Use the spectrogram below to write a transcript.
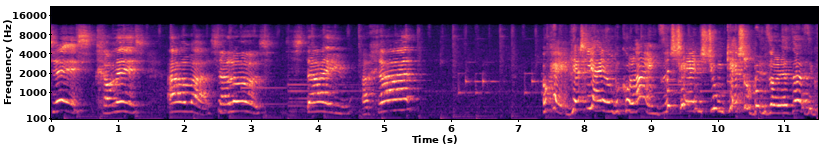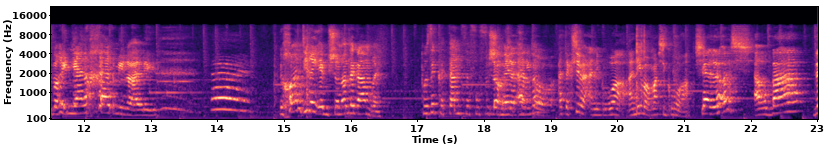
שש, חמש, ארבע, שלוש, שתיים, אחת. אוקיי, יש לי איילר בכל עין. זה שאין שום קשר בין זו לזו, זה כבר עניין אחר נראה לי. נכון, תראי, הן שונות לגמרי. פה זה קטן, צפוף לא, ושמן. זה אני יצא טוב. אה, תקשיבי, אני גרועה. אני ממש גרועה. שלוש, ארבע, ו...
